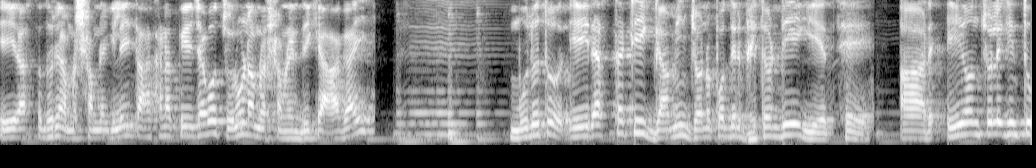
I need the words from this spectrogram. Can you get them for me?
এই রাস্তা ধরে আমরা সামনে গেলেই তাহাখানা পেয়ে যাব। চলুন আমরা সামনের দিকে আগাই। মূলত এই রাস্তাটি গ্রামীণ জনপদের ভেতর দিয়ে গিয়েছে। আর এই অঞ্চলে কিন্তু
